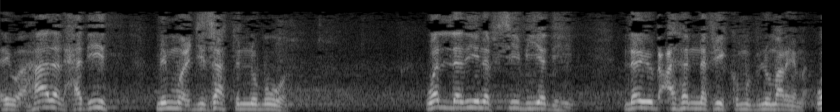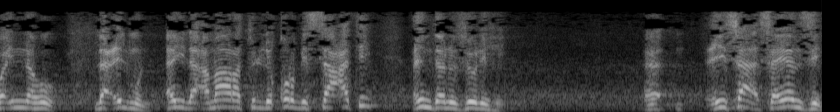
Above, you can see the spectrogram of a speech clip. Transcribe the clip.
أيوة هذا الحديث من معجزات النبوة. والذي نفسي بيده لا يبعثن فيكم ابن مريم وإنه لعلم أي لأمارة لقرب الساعة عند نزوله. عيسى سينزل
